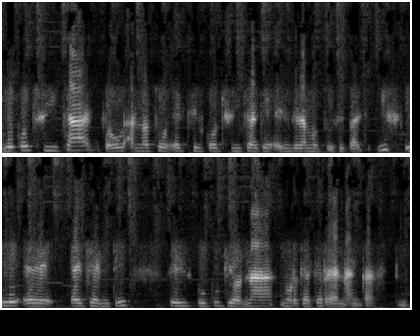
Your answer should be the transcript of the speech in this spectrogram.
le ko twitter though i'm not so active ko twitter ke angela motsosi but if e le eh, agent facebook ke yona mo re ka kry-anang ka speed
